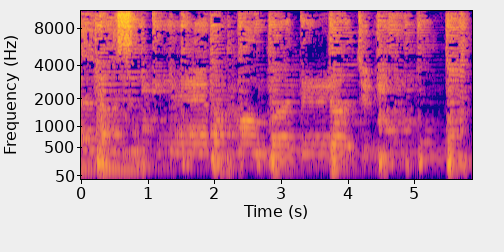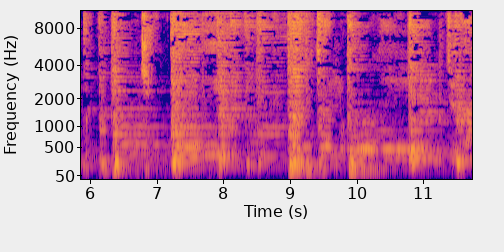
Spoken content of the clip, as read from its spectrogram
कह ना सके हम वो बातें आज भी जिनके लिए हम तुम हो गए जुदा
